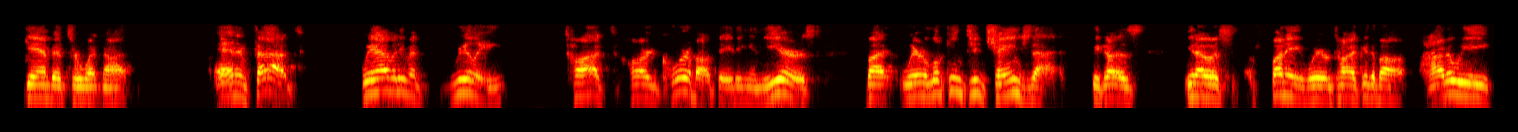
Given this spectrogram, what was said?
gambits or whatnot. And in fact, we haven't even really talked hardcore about dating in years, but we're looking to change that because, you know, it's funny. We're talking about how do we,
